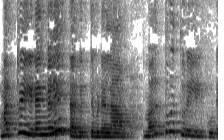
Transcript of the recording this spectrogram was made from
மற்ற இடங்களில் தவிர்த்து விடலாம். மருத்துவத்துறையில் கூட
